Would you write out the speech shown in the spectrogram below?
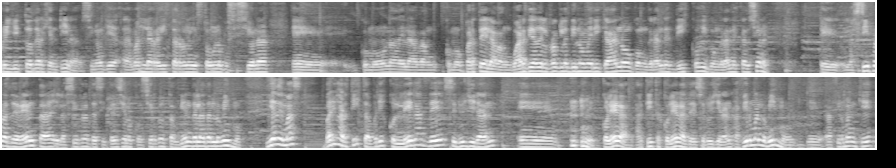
proyectos de Argentina, sino que además la revista Rolling Stone lo posiciona eh, como una de la como parte de la vanguardia del rock latinoamericano con grandes discos y con grandes canciones. Eh, las cifras de venta y las cifras de asistencia a los conciertos también delatan lo mismo. Y además varios artistas, varios colegas de Serú Girán, eh, colegas, artistas, colegas de Serú Girán, afirman lo mismo, eh, afirman que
